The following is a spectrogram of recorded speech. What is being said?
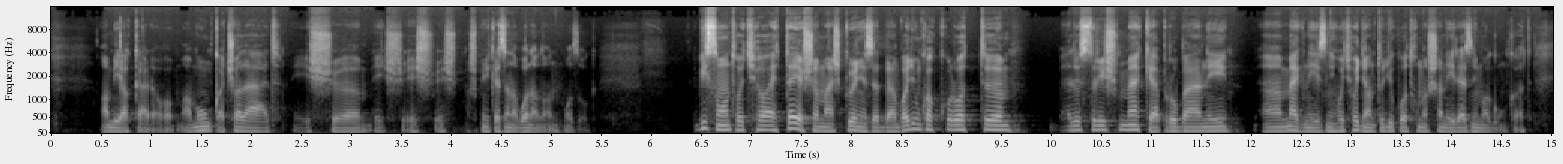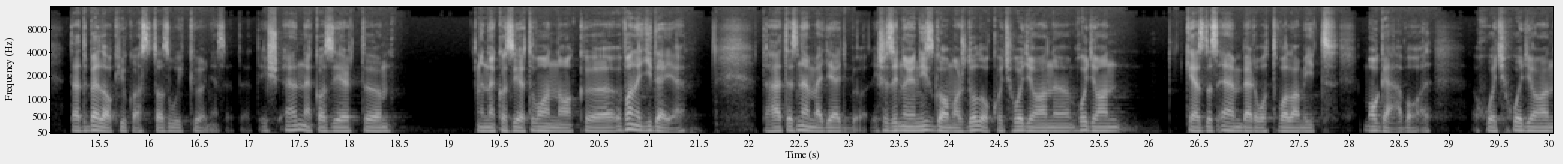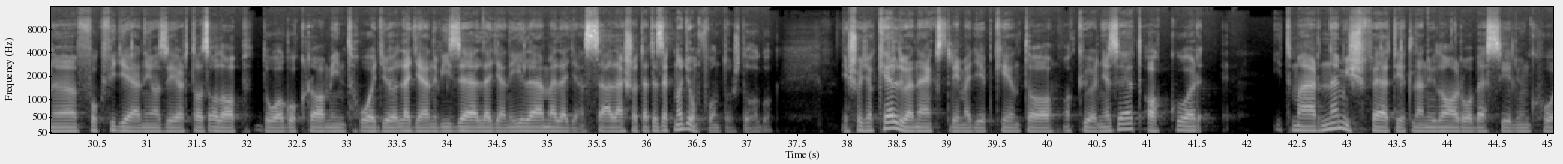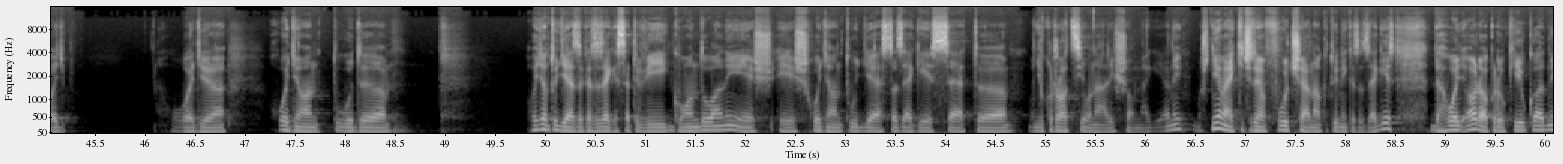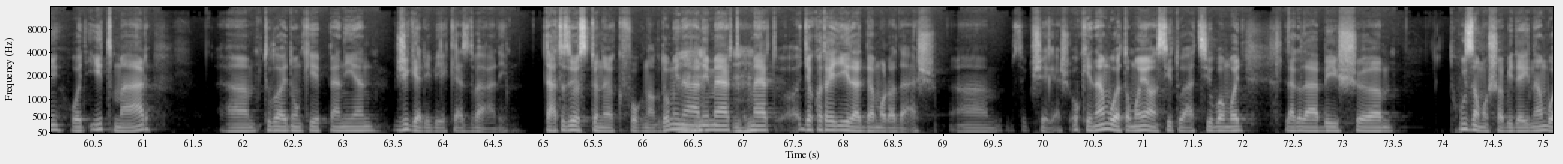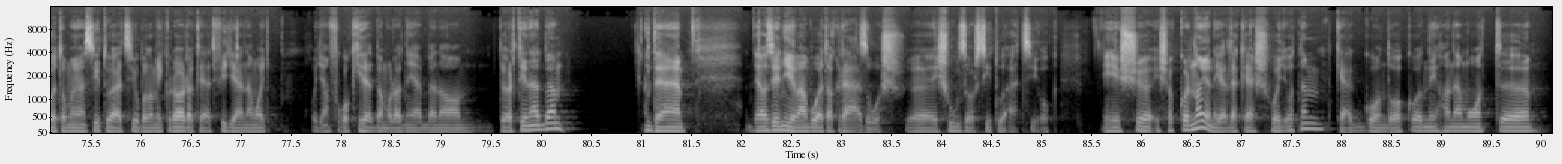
ami akár a, a munka, család, és, és, és, és most még ezen a vonalon mozog. Viszont, hogyha egy teljesen más környezetben vagyunk, akkor ott először is meg kell próbálni megnézni, hogy hogyan tudjuk otthonosan érezni magunkat. Tehát belakjuk azt az új környezetet. És ennek azért, ennek azért vannak, van egy ideje. Tehát ez nem megy egyből. És ez egy nagyon izgalmas dolog, hogy hogyan, hogyan kezd az ember ott valamit magával hogy hogyan fog figyelni azért az alap dolgokra, mint hogy legyen vize, legyen élelme, legyen szállása. Tehát ezek nagyon fontos dolgok. És hogyha kellően extrém egyébként a, a környezet, akkor itt már nem is feltétlenül arról beszélünk, hogy, hogy hogyan tud hogyan tudja ezeket az egészet végig gondolni, és, és hogyan tudja ezt az egészet mondjuk racionálisan megélni. Most nyilván egy kicsit olyan furcsának tűnik ez az egész, de hogy arra akarok kiukadni, hogy itt már um, tulajdonképpen ilyen zsigerivé kezd válni. Tehát az ösztönök fognak dominálni, uh-huh, mert, uh-huh. mert gyakorlatilag egy életben maradás um, szükséges. Oké, okay, nem voltam olyan szituációban, vagy legalábbis um, húzamosabb ideig nem voltam olyan szituációban, amikor arra kellett figyelnem, hogy hogyan fogok életben maradni ebben a történetben, de, de azért nyilván voltak rázós és húzós szituációk. És, és akkor nagyon érdekes, hogy ott nem kell gondolkodni, hanem ott,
